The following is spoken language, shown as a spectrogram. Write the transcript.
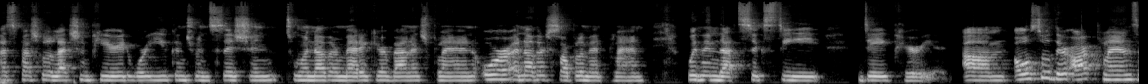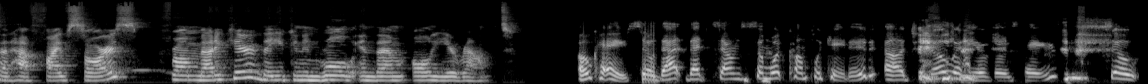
a special election period where you can transition to another Medicare Advantage plan or another supplement plan within that 60 day period. Um, also, there are plans that have five stars from Medicare that you can enroll in them all year round. Okay, so that that sounds somewhat complicated uh, to know any of those things. So,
